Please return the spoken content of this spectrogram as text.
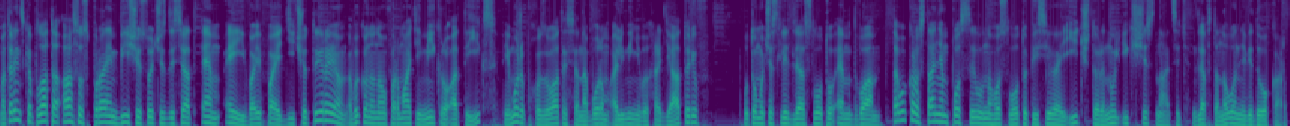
Материнська плата Asus Prime B660MA Wi-Fi D4 виконана у форматі Micro ATX і може похозуватися набором алюмінієвих радіаторів, у тому числі для слоту M2, та використанням посиленого слоту PCIe 40X16 для встановлення відеокарт,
